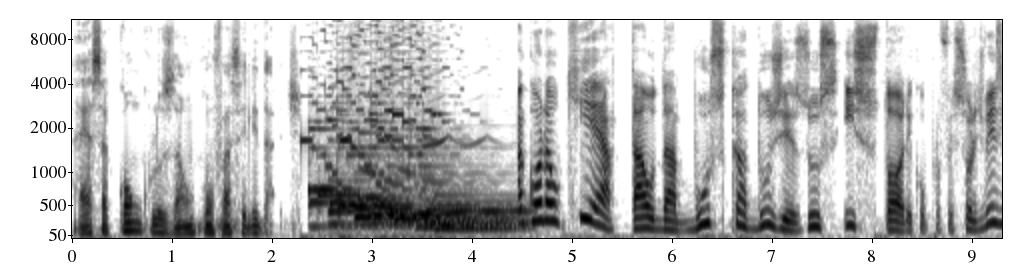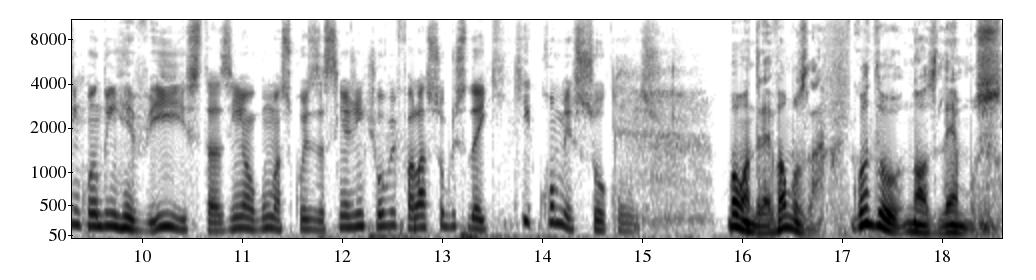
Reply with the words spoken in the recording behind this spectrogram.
a essa conclusão com facilidade. Agora, o que é a tal da busca do Jesus histórico, professor? De vez em quando em revistas, em algumas coisas assim, a gente ouve falar sobre isso daí. O que, que começou com isso? Bom, André, vamos lá. Quando nós lemos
